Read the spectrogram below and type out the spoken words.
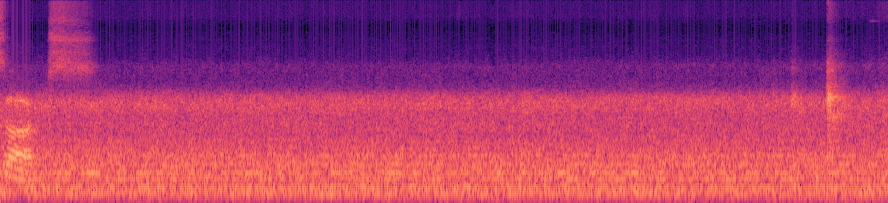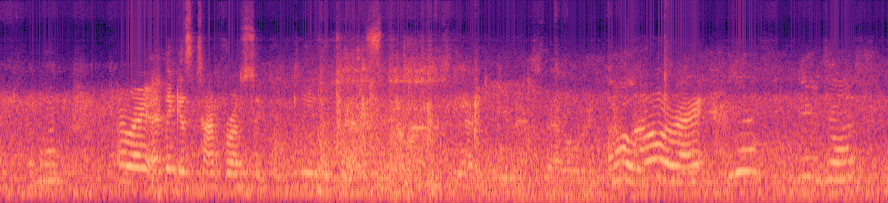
Sucks? Come on. All right, I think it's time for us to clean the. Yeah, you that over. Oh, All right. yeah, yeah, Josh.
